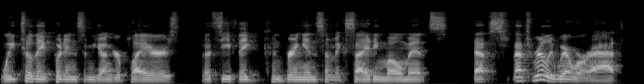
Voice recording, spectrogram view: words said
Wait till they put in some younger players. Let's see if they can bring in some exciting moments. That's that's really where we're at.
